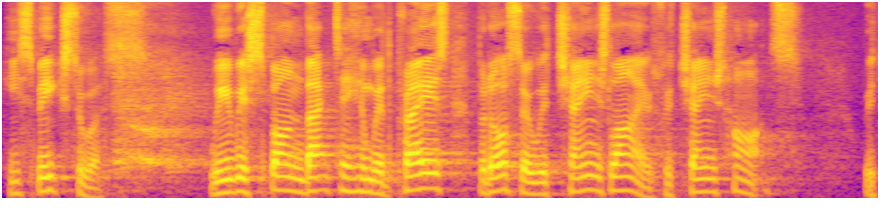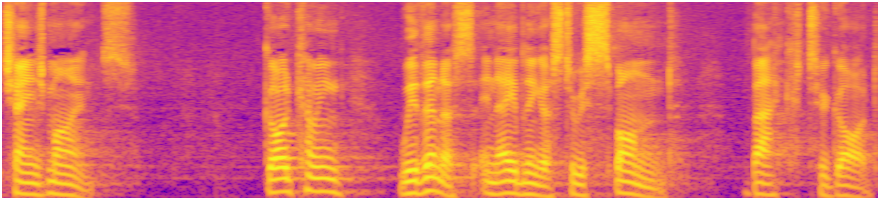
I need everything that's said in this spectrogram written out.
He speaks to us. We respond back to Him with praise, but also with changed lives, with changed hearts, with changed minds. God coming within us, enabling us to respond back to God.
